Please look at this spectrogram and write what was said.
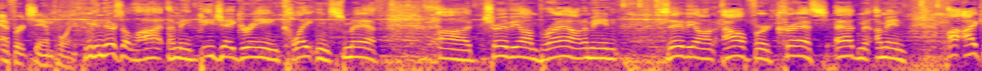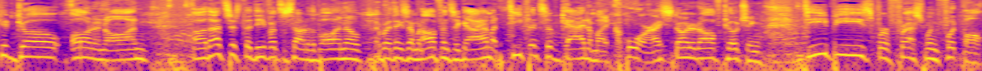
effort standpoint? I mean, there's a lot. I mean, BJ Green, Clayton Smith, uh, Travion Brown. I mean, Xavion Alford, Chris Edmond. I mean, I, I could go on and on. Uh, that's just the defensive side of the ball. I know everybody thinks I'm an offensive guy. I'm a defensive guy to my core. I started off coaching DBs for freshman football,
